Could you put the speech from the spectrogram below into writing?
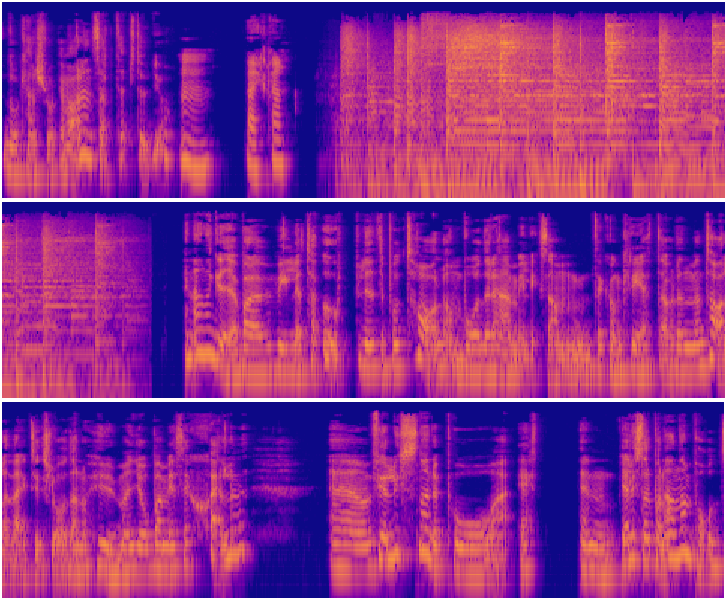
då kanske råkar vara en self-tape-studio. Mm, verkligen. En annan grej jag bara ville ta upp lite på tal om både det här med liksom det konkreta och den mentala verktygslådan och hur man jobbar med sig själv. Eh, för jag lyssnade på ett, en, jag lyssnade på en annan podd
